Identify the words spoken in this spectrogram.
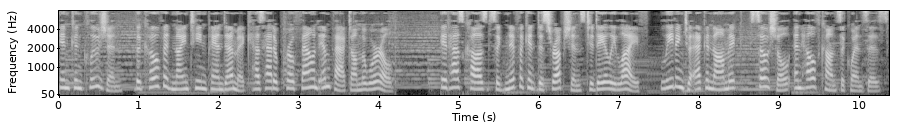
In conclusion, the COVID-19 pandemic has had a profound impact on the world. It has caused significant disruptions to daily life, leading to economic, social, and health consequences.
